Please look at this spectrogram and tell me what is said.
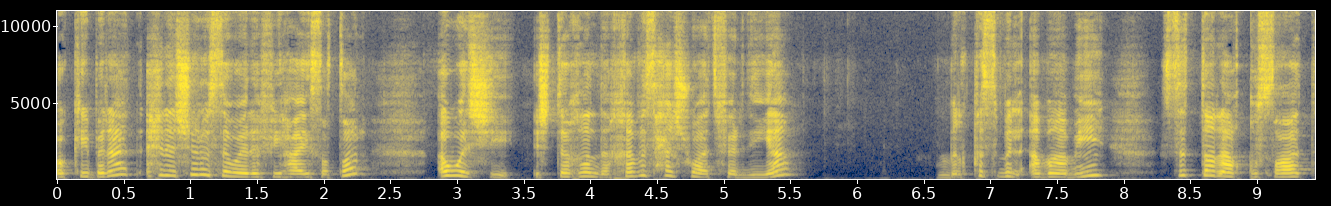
okay بنات إحنا شنو سوينا في هاي سطر؟ أول شي اشتغلنا خمس حشوات فردية بالقسم الأمامي ست تناقصات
